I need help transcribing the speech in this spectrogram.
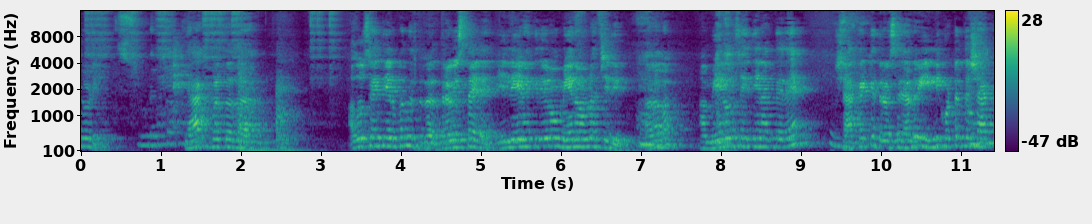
ನೋಡಿ. ಯಾಕೆ ಬರ್ತದ? ಅದು ಸಹಿತ ಏನಪ್ಪ ಅಂದ್ರೆ ದ್ರ- ದ್ರವಿಸ್ತಾ ಇದೆ. ಇಲ್ಲಿ ಏನ್ ಹಾಕಿದೀವಿ ನಾವು ಮೇನವನ್ನ ಹಚ್ಚಿದೀವಿ. ಅಲ್ವಾ ಆ ಮೇನವನ್ನು ಸಹಿತ ಏನಾಗ್ತಾ ಇದೆ? ಶಾಖಕ್ಕೆ ದ್ರವಿಸ್ತಾ ಇದೆ. ಅಂದ್ರೆ ಇಲ್ಲಿ ಕೊಟ್ಟಂತ ಶಾಖ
